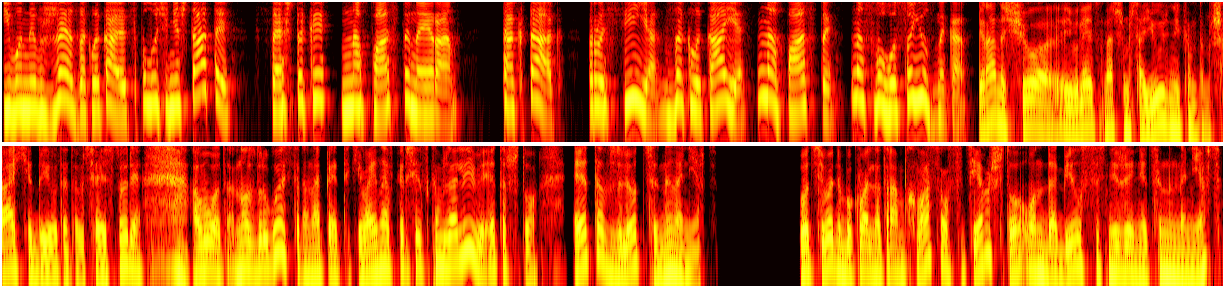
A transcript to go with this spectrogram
і вони вже закликають Сполучені Штати все ж таки напасти на Іран. Так, так, Росія закликає напасти на свого союзника. Иран еще является нашим союзником, там, шахиды и вот эта вот вся история. А Вот. Но, с другой стороны, опять-таки, война в Персидском заливе — это что? Это взлет цены на нефть. Вот сегодня буквально Трамп хвастался тем, что он добился снижения цены на нефть.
